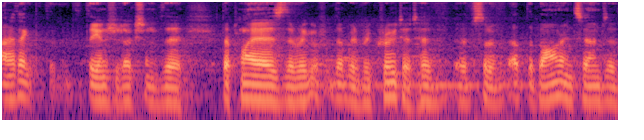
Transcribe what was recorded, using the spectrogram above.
I think the introduction of the, the players that, we've recruited have, have, sort of upped the bar in terms of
